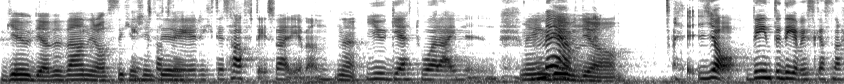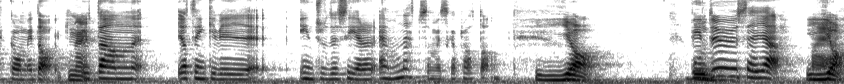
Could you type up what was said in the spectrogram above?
Gud ja, vi vänjer oss. Det kanske Inte för inte att vi riktigt haft det i Sverige men Nej. you get what I mean. Men, Men- gud ja. Ja, det är inte det vi ska snacka om idag. Nej. Utan jag tänker vi introducerar ämnet som vi ska prata om. Ja. Vill Och- du säga? Maja? Ja.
